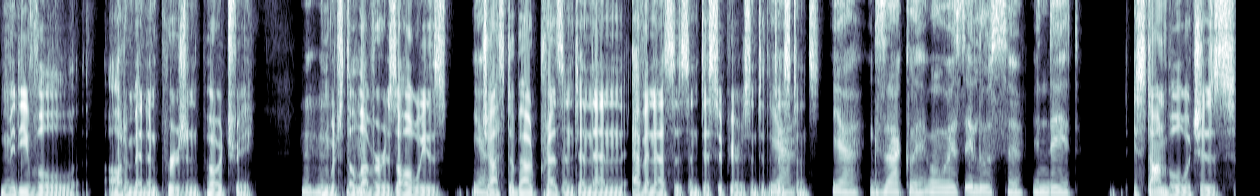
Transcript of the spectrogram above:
medieval Ottoman and Persian poetry, mm-hmm, in which the mm-hmm. lover is always yeah. just about present and then evanesces and disappears into the yeah. distance. Yeah, exactly. Always elusive, indeed. Istanbul, which is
